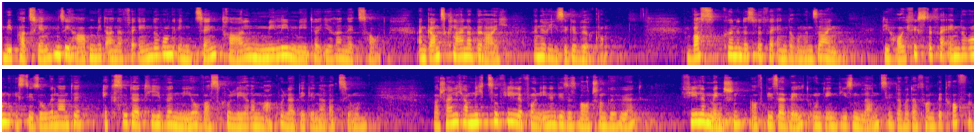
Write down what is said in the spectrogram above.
wie Patienten sie haben mit einer Veränderung im zentralen Millimeter ihrer Netzhaut. Ein ganz kleiner Bereich, eine riesige Wirkung. Was können das für Veränderungen sein? Die häufigste Veränderung ist die sogenannte exudative neovaskuläre Makuladegeneration. Wahrscheinlich haben nicht zu viele von Ihnen dieses Wort schon gehört. Viele Menschen auf dieser Welt und in diesem Land sind aber davon betroffen.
